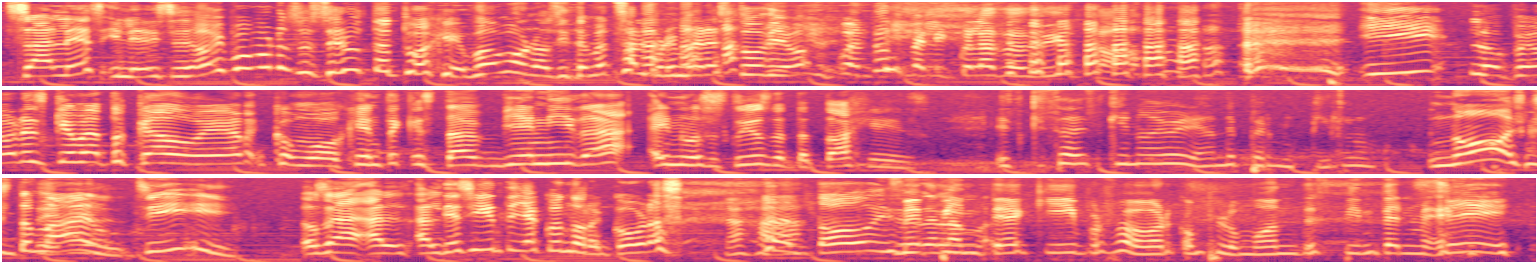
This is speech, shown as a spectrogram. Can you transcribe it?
sales y le dices, ay, vámonos a hacer un tatuaje, vámonos, y te metes al primer estudio ¿Cuántas películas has visto? y lo peor es que me ha tocado ver como gente que está bien ida en los estudios de tatuajes. Es que, ¿sabes qué? No deberían de permitirlo. No, es que ¿En está mal. Sí. O sea, al, al día siguiente ya cuando recobras Ajá. todo dices Me la pinté aquí, por favor, con plumón, despíntenme. Sí.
